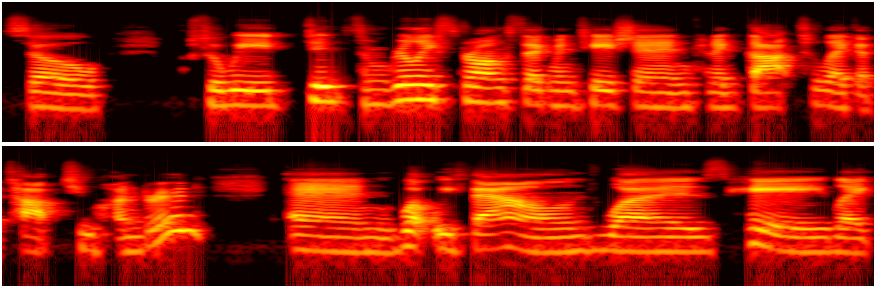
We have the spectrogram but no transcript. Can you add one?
So so we did some really strong segmentation, kind of got to like a top 200. And what we found was, hey, like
